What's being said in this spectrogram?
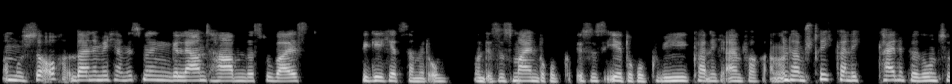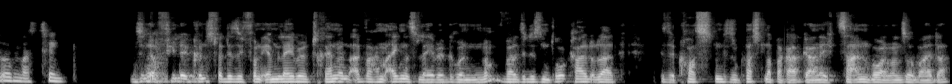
Und musst du auch deine Mechanismen gelernt haben, dass du weißt, wie gehe ich jetzt damit um? Und ist es mein Druck? Ist es ihr Druck? Wie kann ich einfach, unterm Strich kann ich keine Person zu irgendwas zwingen. Es sind auch viele Künstler, die sich von ihrem Label trennen und einfach ein eigenes Label gründen, ne? weil sie diesen Druck halt oder diese Kosten, diesen Kostenapparat gar nicht zahlen wollen und so weiter.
